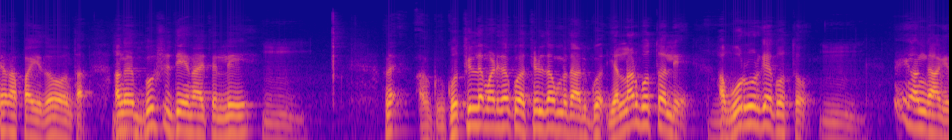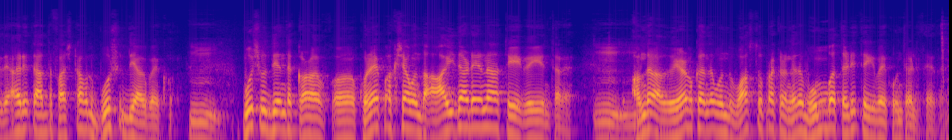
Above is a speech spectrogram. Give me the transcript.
ಏನಪ್ಪ ಇದು ಅಂತ. ಹಂಗಾಗಿ ಭೂಶುದ್ಧಿ ಏನಾಯ್ತು ಅಲ್ಲಿ? ಅಂದರೆ ಗೊತ್ತಿಲ್ಲದೆ ಮಾಡಿದಾಗ ತಿಳಿದಾಗ ಮತ್ತು ಅದು ಗೊ ಎಲ್ಲರಿಗೂ ಗೊತ್ತು ಅಲ್ಲಿ. ಆ ಊರೂರಿಗೆ ಗೊತ್ತು. ಹಂಗಾಗಿದೆ. ಆ ರೀತಿ ಅದು ಫಸ್ಟ್ ಆಫ್ ಆಲ್ ಭೂಶುದ್ಧಿ ಆಗಬೇಕು. ಭೂಶುದ್ಧಿ ಅಂತ ಕೊನೆ ಪಕ್ಷ ಒಂದು ಐದು ಅಡಿನ ತೆಗಿ ಅಂತಾರೆ. ಅಂದರೆ ಅದು ಹೇಳ್ಬೇಕಂದ್ರೆ ಒಂದು ವಾಸ್ತು ಪ್ರಕರಣ ಅಂದರೆ ಒಂಬತ್ತು ಅಡಿ ತೆಗಿಬೇಕು ಅಂತ ಹೇಳ್ತಾ ಇದ್ದಾರೆ.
